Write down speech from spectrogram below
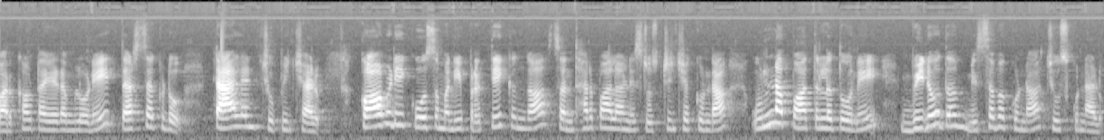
వర్కౌట్ అయ్యడంలోనే దర్శకుడు టాలెంట్ చూపించాడు. కామెడీ కోసమని ప్రత్యేకంగా సందర్భాలని సృష్టించకుండా ఉన్న పాత్రలతోనే వినోదం మిస్ అవ్వకుండా చూసుకున్నాడు.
